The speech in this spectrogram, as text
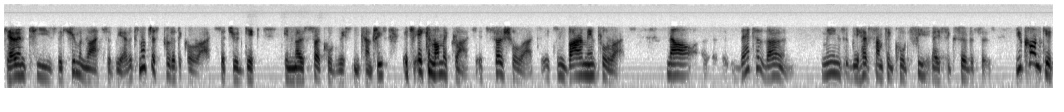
guarantees the human rights that we have. It's not just political rights that you'd get in most so-called Western countries. It's economic rights, it's social rights, it's environmental rights. Now, that alone means that we have something called free basic services. You can't get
